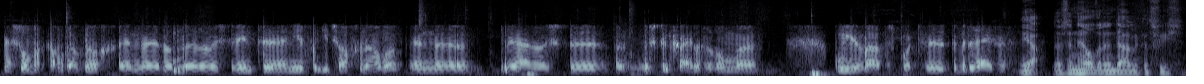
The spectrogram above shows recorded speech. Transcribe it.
En zondag kan het ook nog. En uh, dan, uh, dan is de wind uh, in ieder geval iets afgenomen. En ja, dan is het een stuk veiliger om, om hier watersport te bedrijven. Ja, dat is een helder en duidelijk advies.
